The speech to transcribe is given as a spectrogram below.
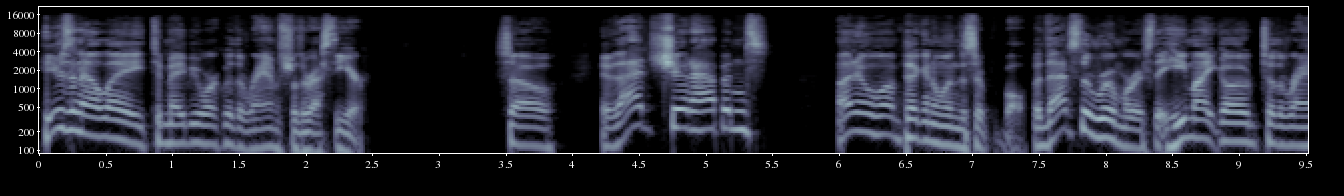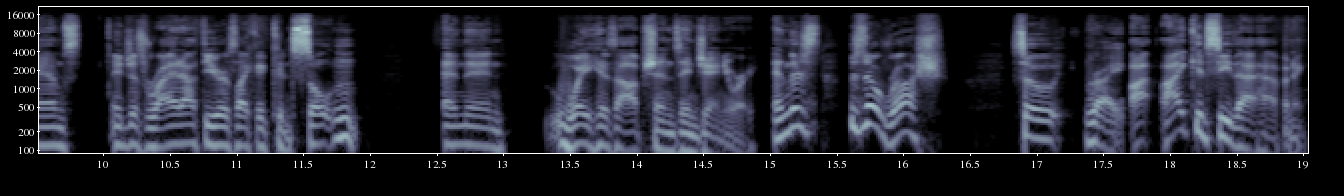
He was in LA to maybe work with the Rams for the rest of the year. So if that shit happens, I know who I'm picking to win the Super Bowl. But that's the rumor is that he might go to the Rams and just ride out the year as like a consultant and then weigh his options in January. And there's there's no rush. So right. I, I could see that happening.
